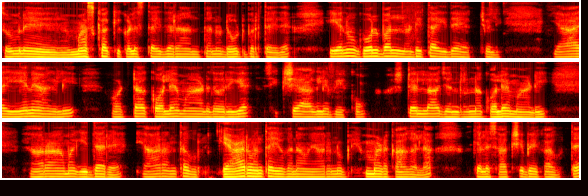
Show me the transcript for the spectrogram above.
ಸುಮ್ಮನೆ ಮಾಸ್ಕ್ ಹಾಕಿ ಕಳಿಸ್ತಾ ಇದ್ದಾರಾ ಅಂತಲೂ ಡೌಟ್ ಬರ್ತಾ ಇದೆ. ಏನೋ ಗೋಲ್ಮಾಲ್ ನಡೀತಾ ಇದೆ ಆ್ಯಕ್ಚುಲಿ ಯಾ, ಏನೇ ಆಗಲಿ ಒಟ್ಟು ಕೊಲೆ ಮಾಡಿದವರಿಗೆ ಶಿಕ್ಷೆ ಆಗಲೇಬೇಕು. ಅಷ್ಟೆಲ್ಲ ಜನರನ್ನ ಕೊಲೆ ಮಾಡಿ ಆರಾಮಾಗಿದ್ದಾರೆ. ಯಾರಂತ ಯಾರು ಅಂತ ಇವಾಗ ನಾವು ಯಾರನ್ನು ಬ್ಲೇಮ್ ಮಾಡೋಕ್ಕಾಗಲ್ಲ. ಅದಕ್ಕೆಲ್ಲ ಸಾಕ್ಷಿ ಬೇಕಾಗುತ್ತೆ.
